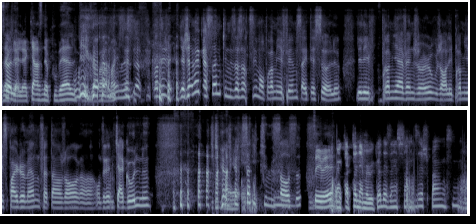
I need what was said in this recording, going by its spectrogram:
ça, avec le- le, casque de poubelle. Oui, c'est ça. Il n'y a jamais personne qui nous a sorti mon premier film, ça a été ça. Là. Les, les premiers Avengers ou genre les premiers Spider-Man faits en genre, en- on dirait une cagoule. Il n'y a personne qui nous sort ça. C'est vrai. Un Captain America des années 70, je pense. hein.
